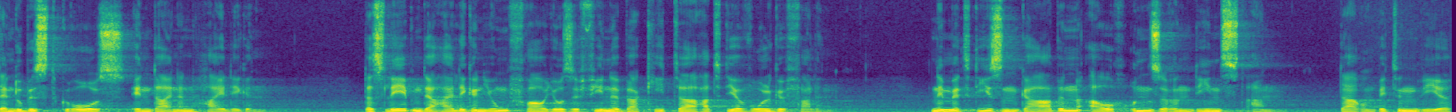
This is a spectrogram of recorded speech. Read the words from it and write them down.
denn du bist groß in deinen Heiligen. Das Leben der heiligen Jungfrau Josephine Bakita hat dir wohlgefallen. Nimm mit diesen Gaben auch unseren Dienst an. Darum bitten wir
